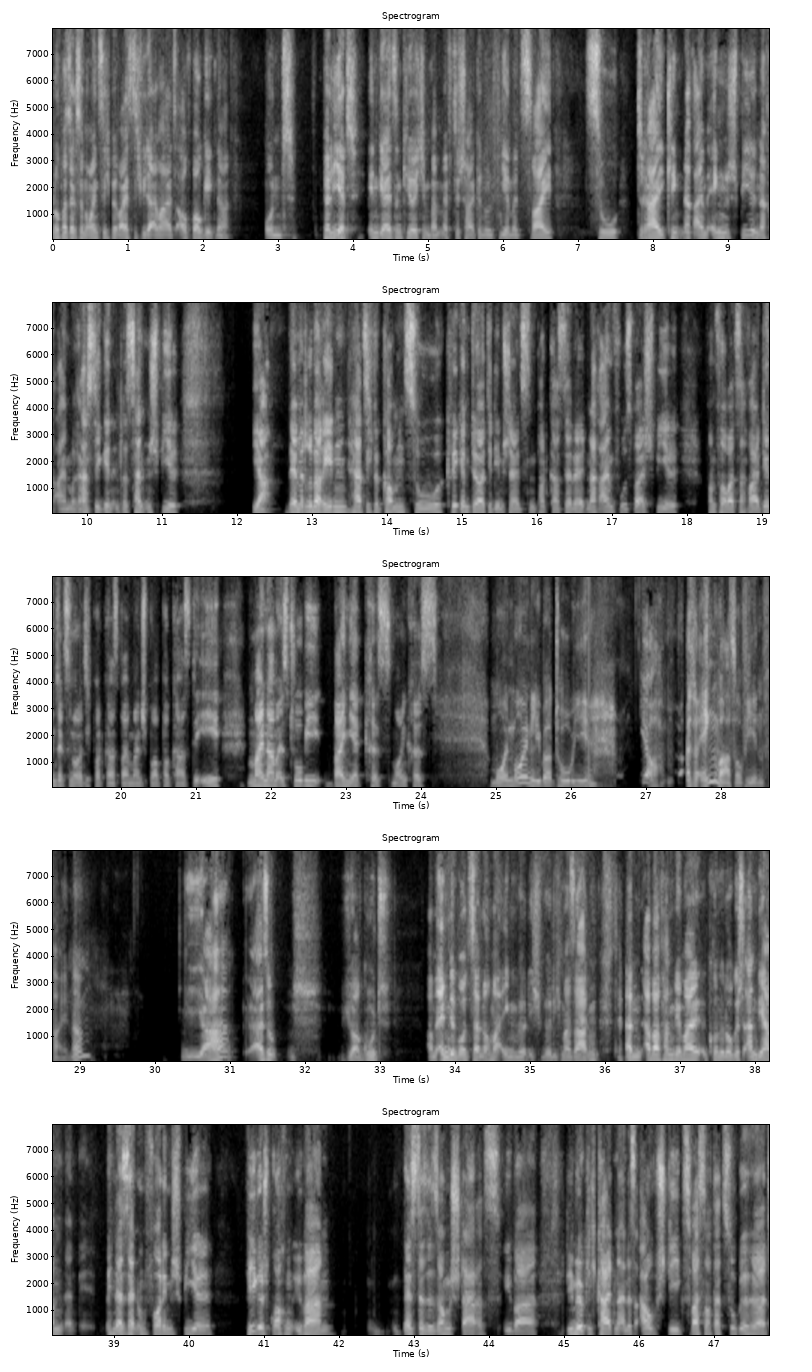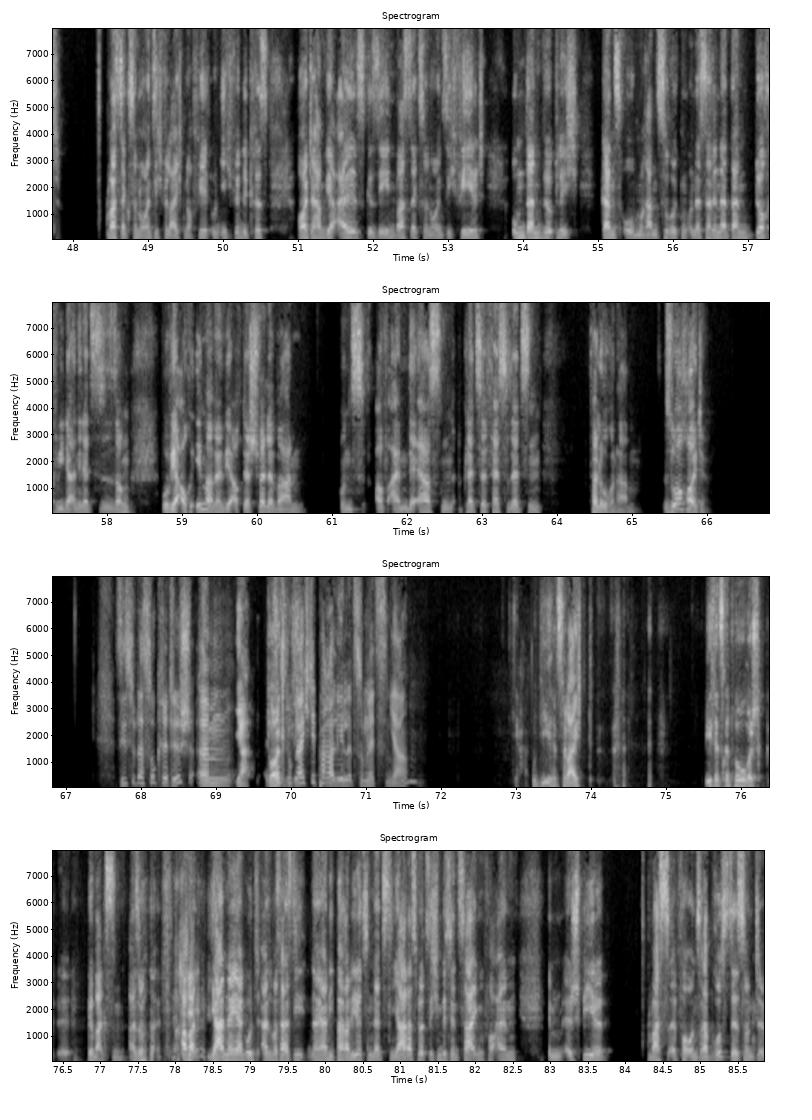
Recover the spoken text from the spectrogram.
Hannover 96 beweist sich wieder einmal als Aufbaugegner und verliert in Gelsenkirchen beim FC Schalke 04 mit 2 zu 3. Klingt nach einem engen Spiel, nach einem rassigen, interessanten Spiel. Ja, werden wir drüber reden. Herzlich willkommen zu Quick and Dirty, dem schnellsten Podcast der Welt, nach einem Fußballspiel von Vorwärts nach Weit, dem 96 Podcast bei meinsportpodcast.de. Mein Name ist Tobi, bei mir Chris. Moin, Chris. Moin, moin, lieber Tobi. Ja, also eng war es auf jeden Fall, ne? Ja, also, ja, gut. Am Ende wurde es dann nochmal eng, würde ich, würd ich mal sagen. Ähm, aber fangen wir mal chronologisch an. Wir haben äh, in der Sendung vor dem Spiel viel gesprochen über beste Saisonstarts, über die Möglichkeiten eines Aufstiegs, was noch dazugehört, was 96 vielleicht noch fehlt. Und ich finde, Chris, heute haben wir alles gesehen, was 96 fehlt, um dann wirklich ganz oben ranzurücken. Und es erinnert dann doch wieder an die letzte Saison, wo wir auch immer, wenn wir auf der Schwelle waren, uns auf einem der ersten Plätze festzusetzen, verloren haben. So auch heute. Siehst du das so kritisch? Ähm, ja, deutlich. Siehst du gleich die Parallele zum letzten Jahr? Ja, und die ist jetzt vielleicht, die ist jetzt rhetorisch äh, gewachsen. Also, okay. aber ja, naja, gut. Also, was heißt die, naja, die Parallele zum letzten Jahr, das wird sich ein bisschen zeigen, vor allem im äh, Spiel was äh, vor unserer Brust ist und äh,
